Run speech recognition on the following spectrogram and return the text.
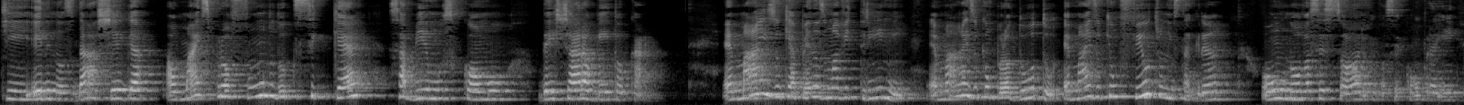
que ele nos dá chega ao mais profundo do que sequer sabíamos como deixar alguém tocar. É mais do que apenas uma vitrine, é mais do que um produto, é mais do que um filtro no Instagram ou um novo acessório que você compra aí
